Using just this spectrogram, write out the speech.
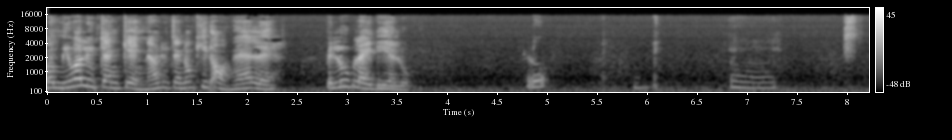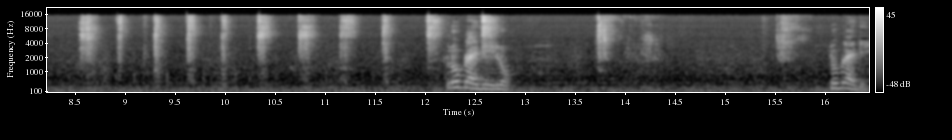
มันมีว่าริวจังเก่งนะริวจังต้องคิดออกแน่เลย เป็นรูปอะไรดีอะลูกลูกอืม รูปอะไรดีลูก รูปอะไรดี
